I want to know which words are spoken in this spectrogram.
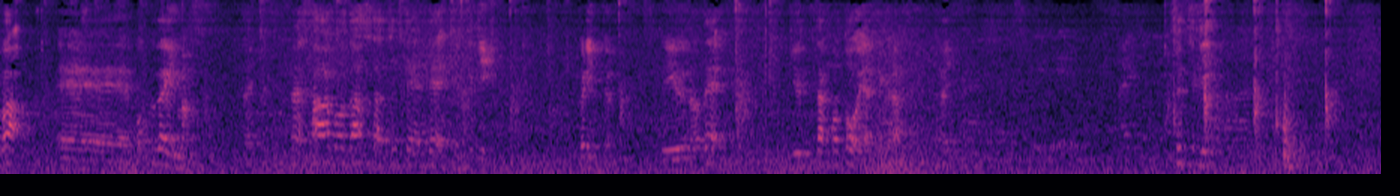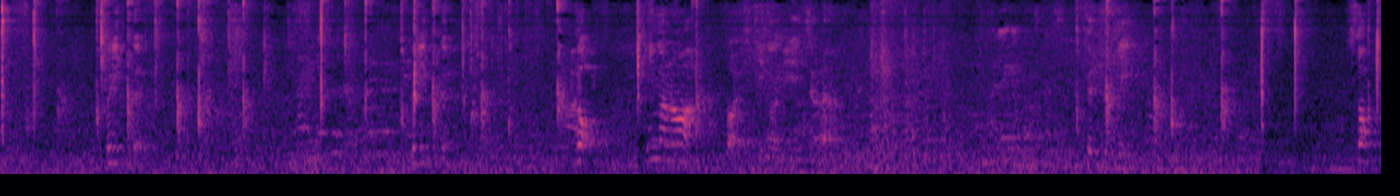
は、えー僕が言います。はい、サーブを出した時点でつっつき、フリックっていうので言ったことをやってください。つっつき。フリック。フリック。そう今のはそう引きの認証だ。つっつきストップ。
